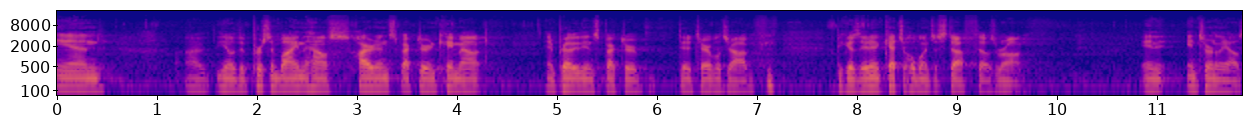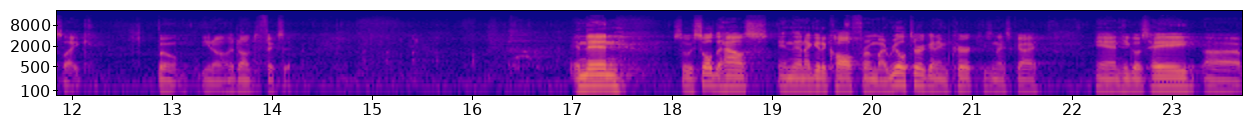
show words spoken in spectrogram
and uh, you know the person buying the house hired an inspector and came out, and apparently the inspector did a terrible job. because they didn't catch a whole bunch of stuff that was wrong. And internally, I was like, boom, you know, I don't have to fix it. And then, so we sold the house, and then I get a call from my realtor, a guy named Kirk. He's a nice guy. And he goes, Hey, uh,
